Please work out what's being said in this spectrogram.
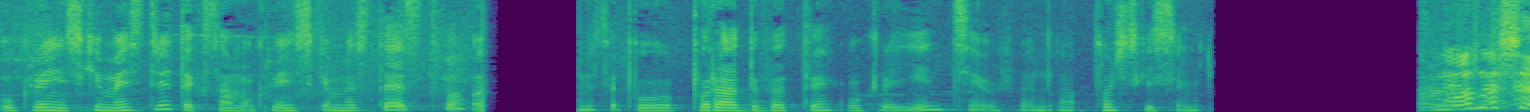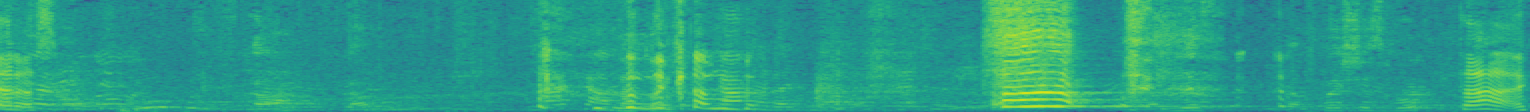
українські майстри, так само українське мистецтво. Це по- порадувати українців на польській сім'ї. Можна ще раз? На камеру. Там пише звук. Так.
